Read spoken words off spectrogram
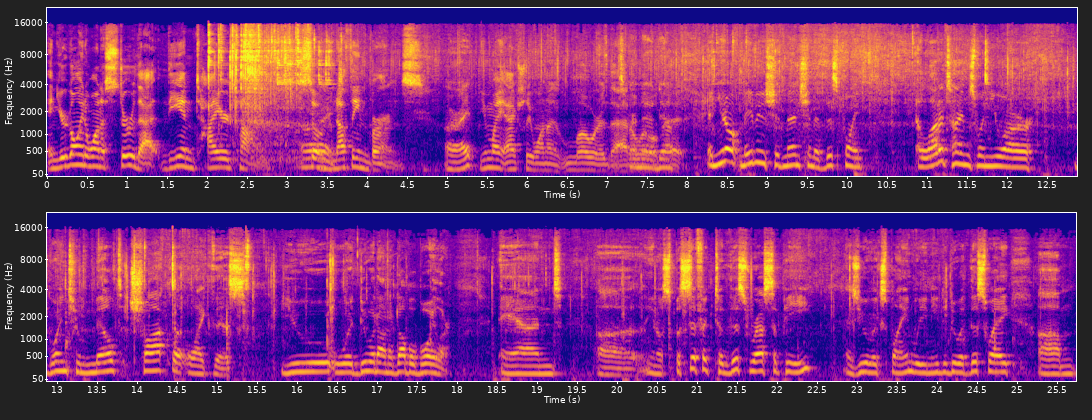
and you're going to want to stir that the entire time, so right. nothing burns. All right. You might actually want to lower that a little that bit. And you know, maybe we should mention at this point, a lot of times when you are going to melt chocolate like this, you would do it on a double boiler. And, uh, you know, specific to this recipe, as you have explained, we need to do it this way. Um,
